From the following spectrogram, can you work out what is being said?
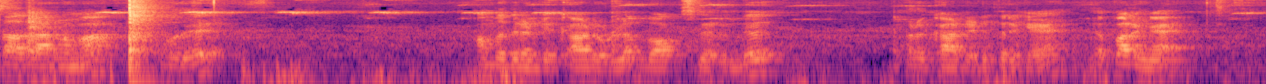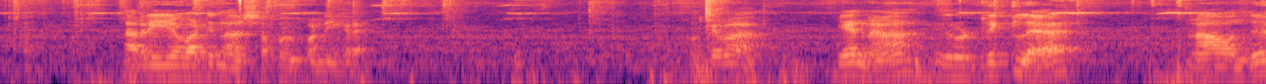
சாதாரணமாக ஒரு ஐம்பத்தி ரெண்டு கார்டு உள்ள பாக்ஸில் இருந்து ஒரு கார்டு எடுத்திருக்கேன். இதை பாருங்கள் நிறைய வாட்டி நான் ஷஃபிள் பண்ணிக்கிறேன். ஓகேவா? ஏன்னா இது ஒரு ட்ரிக்கில் நான் வந்து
